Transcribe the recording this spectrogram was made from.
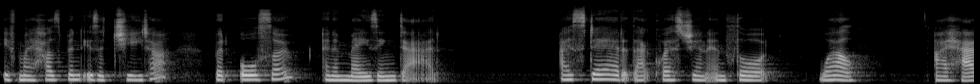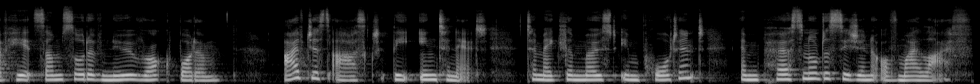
if my husband is a cheater, but also an amazing dad? I stared at that question and thought, well, I have hit some sort of new rock bottom. I've just asked the internet to make the most important and personal decision of my life.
